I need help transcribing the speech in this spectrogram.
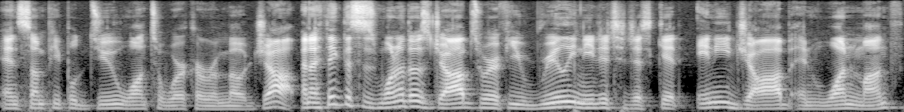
And some people do want to work a remote job. And I think this is one of those jobs where if you really needed to just get any job in one month,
